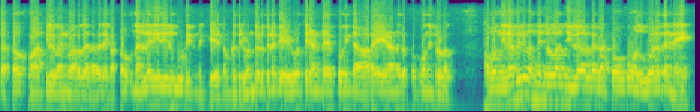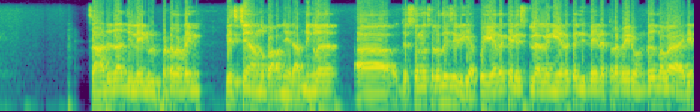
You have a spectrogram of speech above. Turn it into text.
കട്ട് ഓഫ് മാർക്കിൽ വൻ വർധന അല്ലെ? കട്ട് ഓഫ് നല്ല രീതിയിൽ കൂടി നിൽക്കുകയാണ് നമ്മുടെ തിരുവനന്തപുരത്തിനൊക്കെ എഴുപത്തി രണ്ട് പോയിന്റ് ആറ് ഏഴാണ് കട്ട് ഓഫ് വന്നിട്ടുള്ളത്. അപ്പോൾ നിലവിൽ വന്നിട്ടുള്ള ജില്ലകളുടെ കട്ട് ഓഫും അതുപോലെ തന്നെ സാധ്യതാ ജില്ലയിൽ ഉൾപ്പെട്ടവരുടെയും ലിസ്റ്റ് ഞാൻ ഒന്ന് പറഞ്ഞുതരാം നിങ്ങൾ ജസ്റ്റ് ഒന്ന് ശ്രദ്ധിച്ചിരിക്കുക. അപ്പൊ ഏതൊക്കെ ലിസ്റ്റിൽ അല്ലെങ്കിൽ ഏതൊക്കെ ജില്ലയിൽ എത്ര പേരുണ്ട് എന്നുള്ള കാര്യം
